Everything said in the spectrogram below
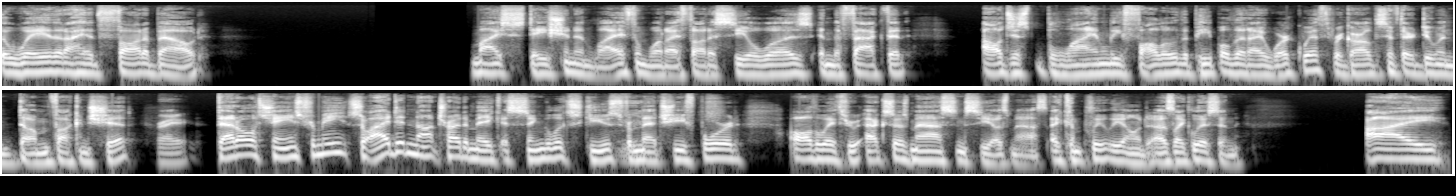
the way that I had thought about my station in life and what I thought a SEAL was, and the fact that I'll just blindly follow the people that I work with, regardless if they're doing dumb fucking shit. right. That all changed for me. So I did not try to make a single excuse from that chief board all the way through XO's Mast and CO's Mast. I completely owned it. I was like, listen, I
